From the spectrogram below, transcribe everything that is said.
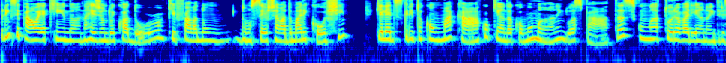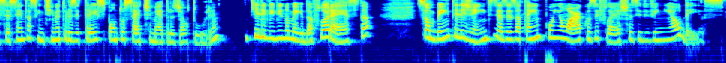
principal é aqui na, na, região do Equador, que fala de um, de um ser chamado Maricoche, que ele é descrito como um macaco que anda como humano em duas patas, com uma altura variando entre 60 centímetros e 3,7 metros de altura, que ele vive no meio da floresta, são bem inteligentes e às vezes até empunham arcos e flechas e vivem em aldeias.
